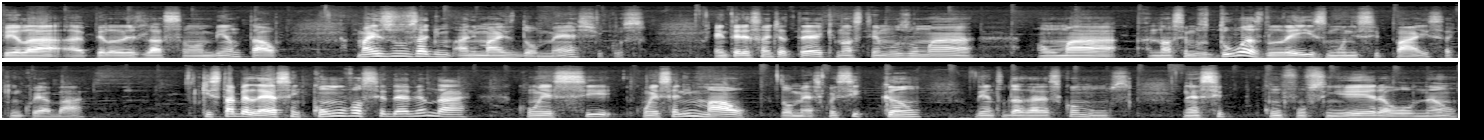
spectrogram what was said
pela, pela legislação ambiental. Mas os animais domésticos, é interessante até que nós temos uma, uma nós temos duas leis municipais aqui em Cuiabá que estabelecem como você deve andar com esse, com esse animal doméstico, com esse cão dentro das áreas comuns, né? Se com focinheira ou não,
